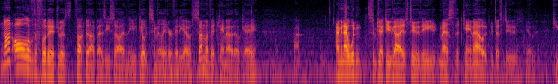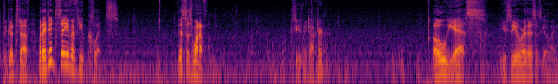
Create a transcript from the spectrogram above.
not all of the footage was fucked up, as you saw in the Goat Simulator video. Some of it came out okay. I, mean, I wouldn't subject you guys to the mess that came out, just to you know keep the good stuff. But I did save a few clips. This is one of them. Excuse me, Doctor. Oh yes, you see where this is going.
